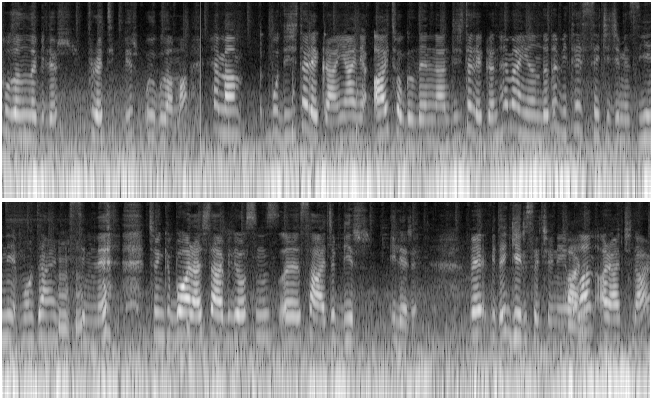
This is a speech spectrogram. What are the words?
kullanılabilir, pratik bir uygulama. Hemen bu dijital ekran yani iToggle denilen dijital ekranın hemen yanında da vites seçicimiz yeni modern isimli. Çünkü bu araçlar biliyorsunuz e, sadece bir ileri ve bir de geri seçeneği Aynen. olan araçlar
